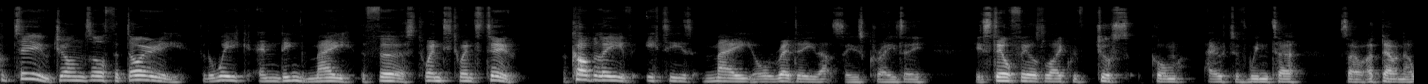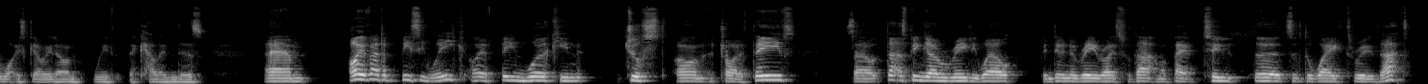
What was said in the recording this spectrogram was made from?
welcome to John's Author Diary for the week ending May the 1st, 2022. I can't believe it is May already, that seems crazy. It still feels like we've just come out of winter, so I don't know what is going on with the calendars. Um, I've had a busy week. I have been working just on a Trial of Thieves, so that's been going really well. Been doing the rewrites for that. I'm about two thirds of the way through that.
